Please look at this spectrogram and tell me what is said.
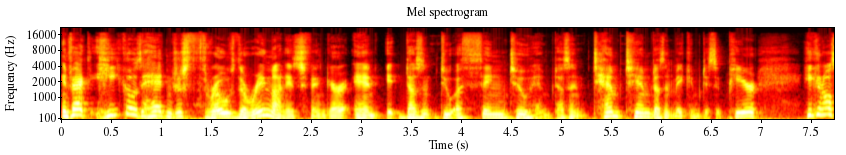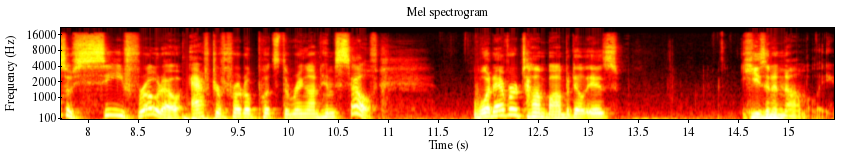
In fact, he goes ahead and just throws the ring on his finger, and it doesn't do a thing to him, doesn't tempt him, doesn't make him disappear. He can also see Frodo after Frodo puts the ring on himself. Whatever Tom Bombadil is, he's an anomaly.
